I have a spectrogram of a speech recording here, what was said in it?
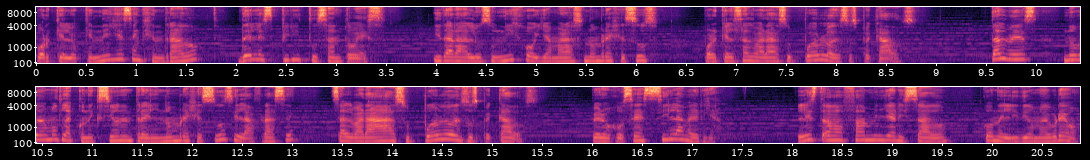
porque lo que en ella es engendrado del Espíritu Santo es y dará a luz un hijo y llamará su nombre Jesús, porque él salvará a su pueblo de sus pecados. Tal vez no veamos la conexión entre el nombre Jesús y la frase salvará a su pueblo de sus pecados, pero José sí la vería. Él estaba familiarizado con el idioma hebreo.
